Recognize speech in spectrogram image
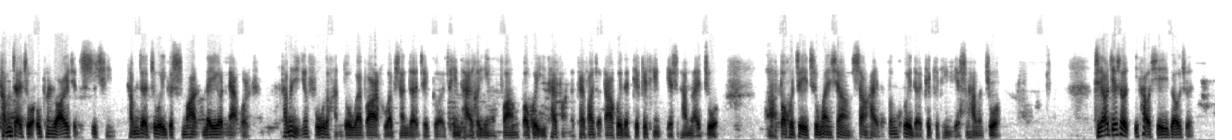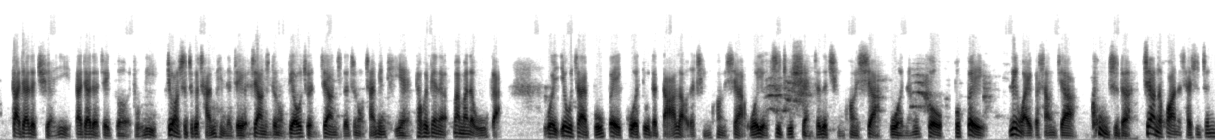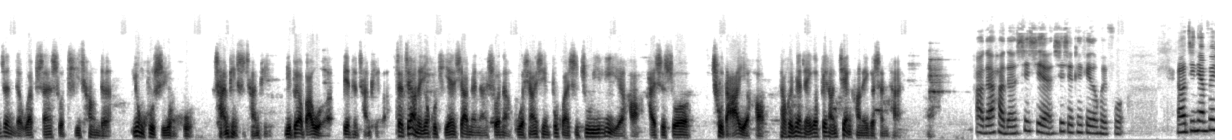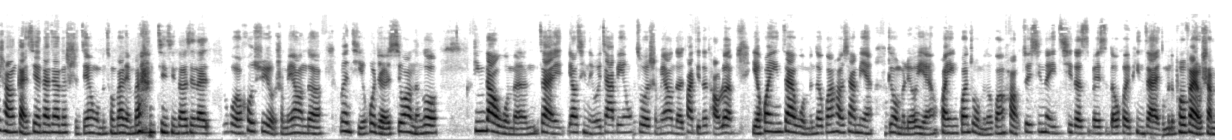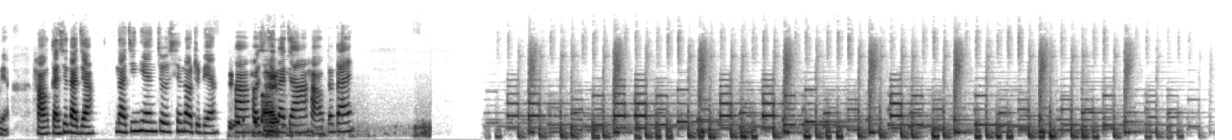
他们在做 Open Royalty 的事情，他们在做一个 Smart Layer Network，他们已经服务了很多 Web 二和 Web 三的这个平台和应用方，包括以太坊的开发者大会的 Ticketing 也是他们来做。啊，包括这一次万象上海的峰会的 ticketing 也是他们做，只要接受一套协议标准，大家的权益、大家的这个福利，希望是这个产品的这个这样子这种标准、这样子的这种产品体验，它会变得慢慢的无感。我又在不被过度的打扰的情况下，我有自主选择的情况下，我能够不被另外一个商家控制的，这样的话呢，才是真正的 Web 三所提倡的用户是用户，产品是产品，你不要把我变成产品了。在这样的用户体验下面来说呢，我相信不管是注意力也好，还是说触达也好，它会变成一个非常健康的一个生态。好的，好的，谢谢，谢谢 KK 的回复。然后今天非常感谢大家的时间，我们从八点半 进行到现在。如果后续有什么样的问题，或者希望能够听到我们在邀请哪位嘉宾做什么样的话题的讨论，也欢迎在我们的官号下面给我们留言。欢迎关注我们的官号，最新的一期的 Space 都会拼在我们的 Profile 上面。好，感谢大家。那今天就先到这边。好好，谢谢大家。好，拜拜。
